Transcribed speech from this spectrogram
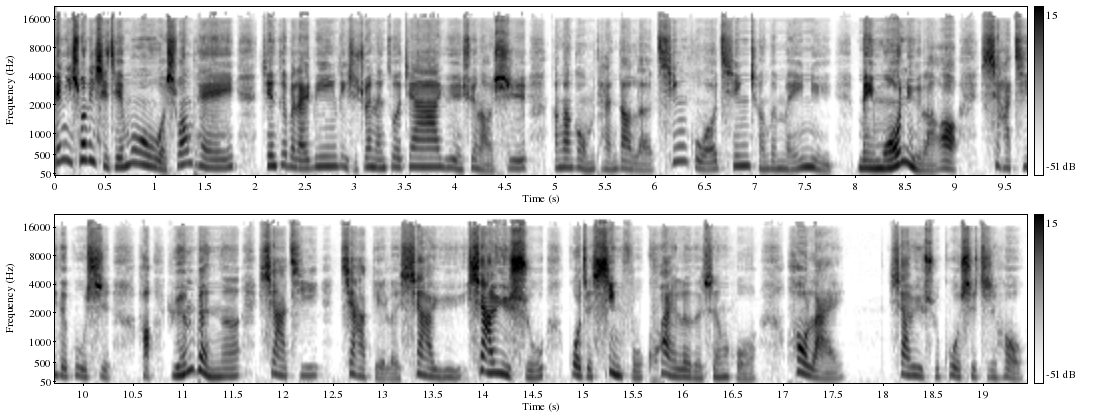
陪你说历史节目，我是汪培。今天特别来宾，历史专栏作家于远逊老师，刚刚跟我们谈到了倾国倾城的美女、美魔女了哦，夏姬的故事。好，原本呢，夏姬嫁给了夏玉夏玉淑，过着幸福快乐的生活。后来夏玉淑过世之后，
